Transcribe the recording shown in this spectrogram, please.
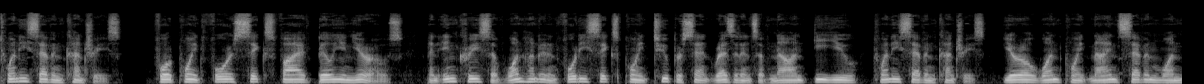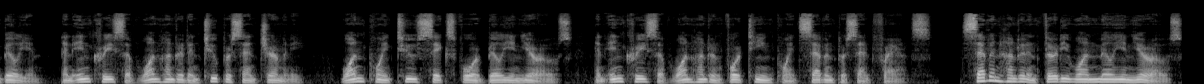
27 countries, 4.465 billion euros, an increase of 146.2% residents of non-EU, 27 countries, euro 1.971 billion, an increase of 102% Germany, 1.264 billion euros, an increase of 114.7% France, 731 million euros,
